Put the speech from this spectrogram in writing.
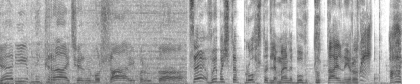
чарівний край черемоша і прута. Це, вибачте, просто для мене був тотальний розб. А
